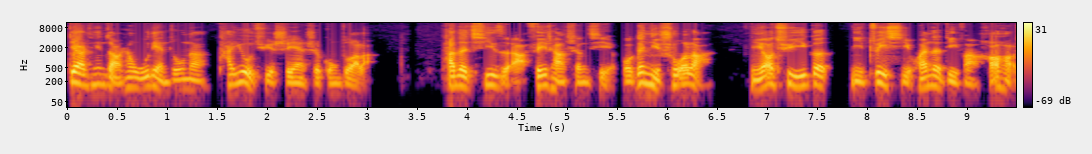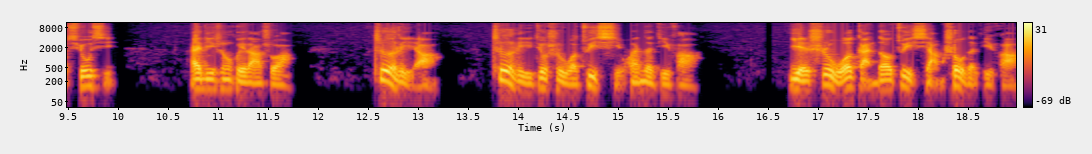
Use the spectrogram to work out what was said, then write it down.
第二天早上五点钟呢，他又去实验室工作了。他的妻子啊非常生气：“我跟你说了，你要去一个你最喜欢的地方好好休息。”爱迪生回答说：“啊，这里啊，这里就是我最喜欢的地方，也是我感到最享受的地方。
